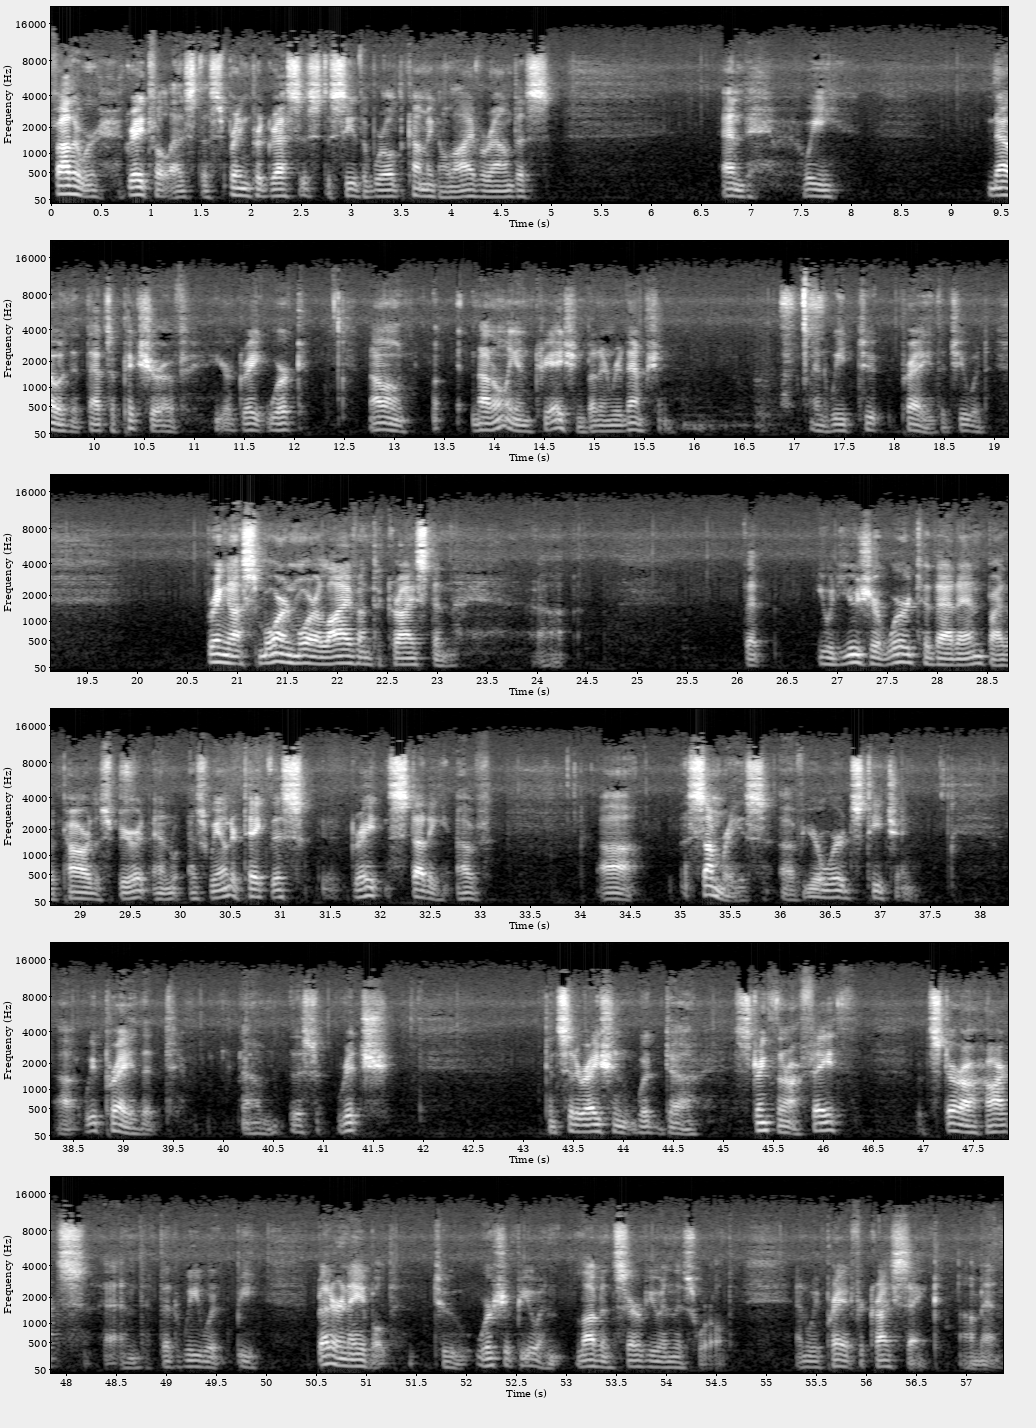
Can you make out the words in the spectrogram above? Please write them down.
Father, we're grateful as the spring progresses to see the world coming alive around us. And we know that that's a picture of your great work, not only, not only in creation, but in redemption. And we too pray that you would bring us more and more alive unto Christ and uh, you would use your word to that end by the power of the Spirit. And as we undertake this great study of uh, summaries of your word's teaching, uh, we pray that um, this rich consideration would uh, strengthen our faith, would stir our hearts, and that we would be better enabled to worship you and love and serve you in this world. And we pray it for Christ's sake. Amen.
